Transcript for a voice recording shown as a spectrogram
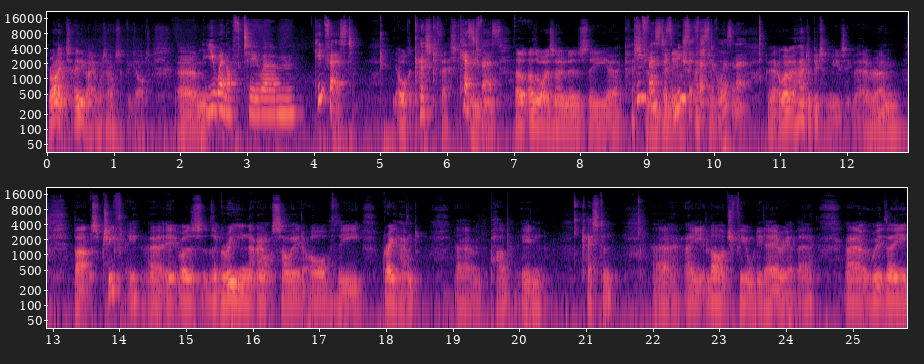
Right. Anyway, what else have we got? Um, You went off to um, Keyfest. or Kestfest. Kestfest. uh, otherwise known as the uh, Keston Keyfest is Village a music festival, isn't it? Yeah, well, it had a bit of music there, um, but chiefly uh, it was the green outside of the Greyhound um, pub in Keston, uh, a large fielded area there, uh, with a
